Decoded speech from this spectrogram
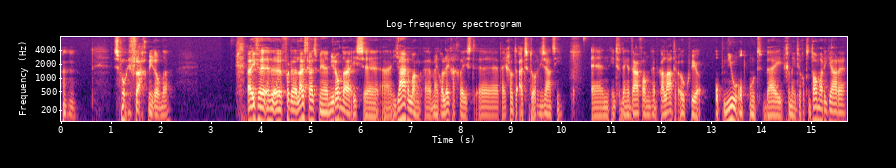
dat is een mooie vraag, Miranda. Nou, even uh, voor de luisteraars. Miranda is uh, jarenlang mijn collega geweest bij een grote uitzendorganisatie. En in het daarvan heb ik haar later ook weer opnieuw ontmoet bij gemeente Rotterdam, waar ik jaren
